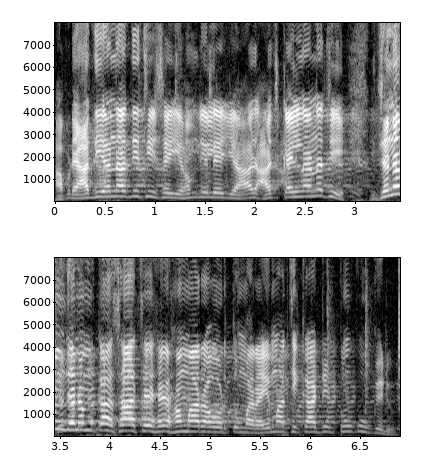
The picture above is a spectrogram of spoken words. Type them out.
આપણે આદિ અનાદિથી સહી સમજી લેજે આજ આજકાલના નથી જન્મ જન્મ કા સાથ હે હમારા ઓર તુમારા એમાંથી કાઢીને ટૂંકું કર્યું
